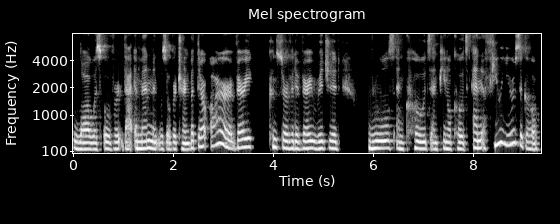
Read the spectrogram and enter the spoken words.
law was over, that amendment was overturned. But there are very conservative, very rigid rules and codes and penal codes. And a few years ago,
